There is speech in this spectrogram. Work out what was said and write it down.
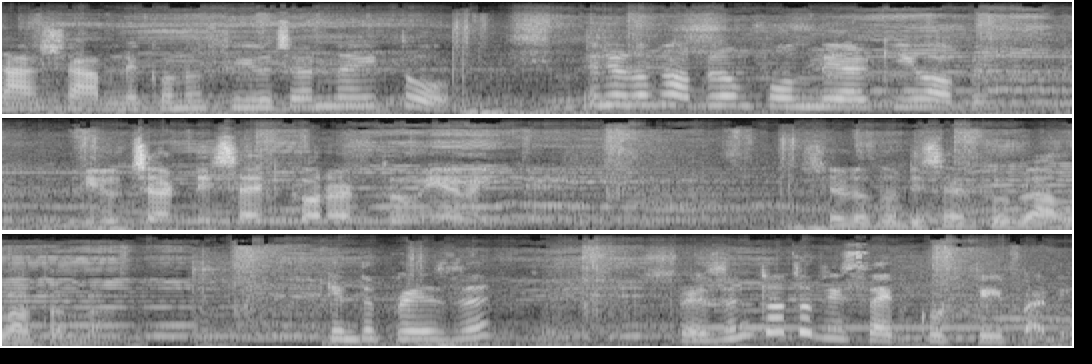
না সামনে কোনো ফিউচার নাই তো। এই জন্য ভাবলাম ফোন দিয়ে আর কি হবে। ফিউচার ডিসাইড করার তুমি আমি। কে? সেটা তো ডিসাইড করবে আল্লাহ তাআলা। কিন্তু প্রেজেন্ট প্রেজেন্টটা তো ডিসাইড করতেই পারি।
